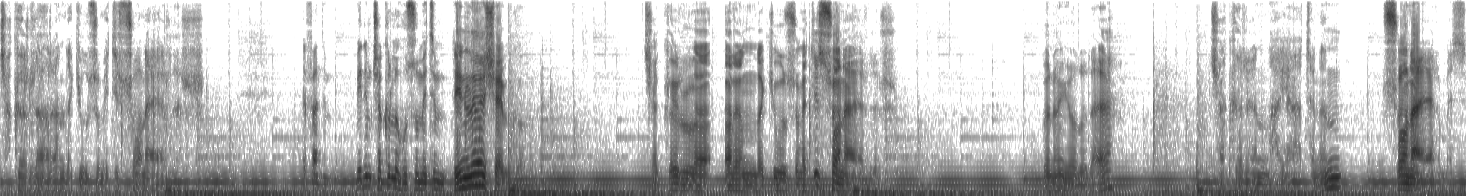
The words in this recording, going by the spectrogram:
Çakır'la arandaki husumeti sona erdir. Efendim, benim Çakır'la husumetim... Dinle Şevko. Çakır'la arandaki husumeti sona erdir. Bunun yolu da Çakır'ın hayatının sona ermesi.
